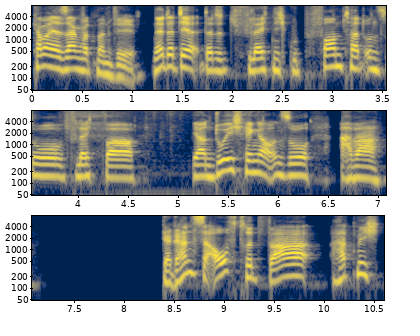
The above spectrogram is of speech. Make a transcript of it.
kann man ja sagen, was man will. Ne, dass der, dass er vielleicht nicht gut performt hat und so, vielleicht war ja ein Durchhänger und so, aber der ganze Auftritt war, hat mich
